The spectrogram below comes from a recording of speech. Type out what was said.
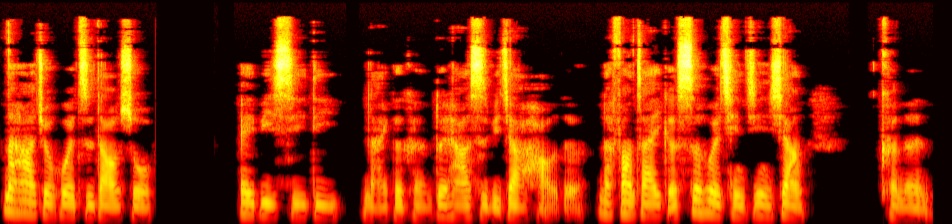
那他就会知道说 A B C D 哪一个可能对他是比较好的。那放在一个社会情境下，可能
